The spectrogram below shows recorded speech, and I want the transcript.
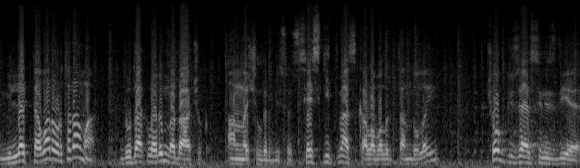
millet de var ortada ama dudaklarımla daha çok anlaşılır bir söz. Ses gitmez kalabalıktan dolayı. Çok güzelsiniz diye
